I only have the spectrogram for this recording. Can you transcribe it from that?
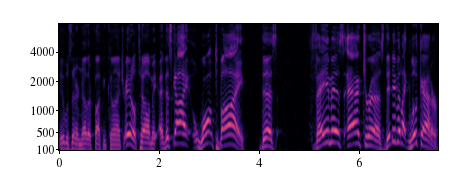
it was in another fucking country. It'll tell me. Uh, This guy walked by this famous actress, didn't even like look at her,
